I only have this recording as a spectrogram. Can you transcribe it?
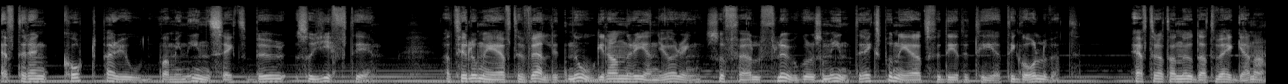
Efter en kort period var min insektsbur så giftig att till och med efter väldigt noggrann rengöring så föll flugor som inte exponerats för DDT till golvet efter att ha nuddat väggarna.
